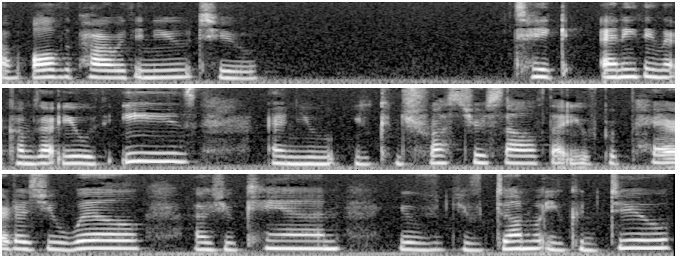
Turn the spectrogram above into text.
have all the power within you to take anything that comes at you with ease and you you can trust yourself that you've prepared as you will as you can you've you've done what you could do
